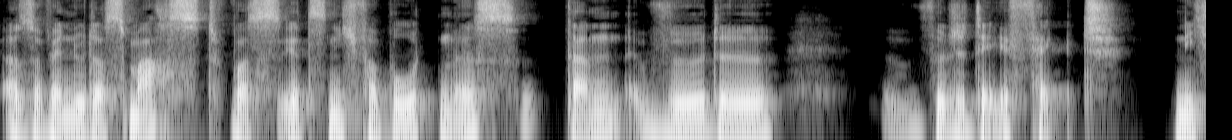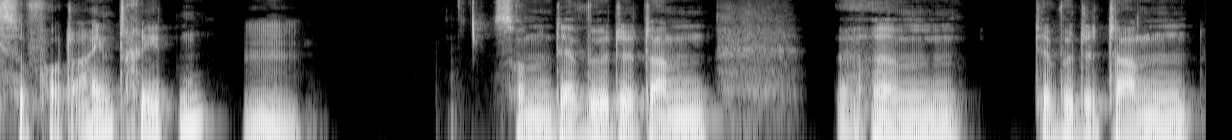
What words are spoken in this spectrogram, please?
Also wenn du das machst, was jetzt nicht verboten ist, dann würde, würde der Effekt nicht sofort eintreten, mhm. sondern der würde dann, ähm, der würde dann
